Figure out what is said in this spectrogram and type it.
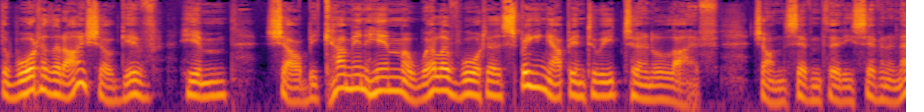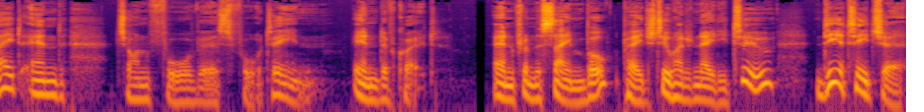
The water that I shall give him shall become in him a well of water springing up into eternal life. John 7:37 and 8 and John 4 verse 14. End of quote. And from the same book, page 282, Dear teacher,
